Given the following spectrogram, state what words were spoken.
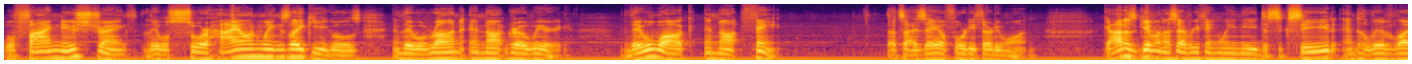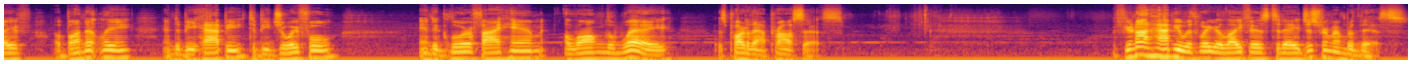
will find new strength. They will soar high on wings like eagles, and they will run and not grow weary. They will walk and not faint. That's Isaiah 40 31. God has given us everything we need to succeed and to live life abundantly and to be happy, to be joyful, and to glorify Him along the way as part of that process. If you're not happy with where your life is today, just remember this.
